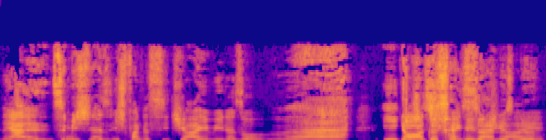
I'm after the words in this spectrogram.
Ja, äh, ziemlich, also ich fand das CGI wieder so, äh, eklig. Ja, das hätte nicht sein müssen, ne.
